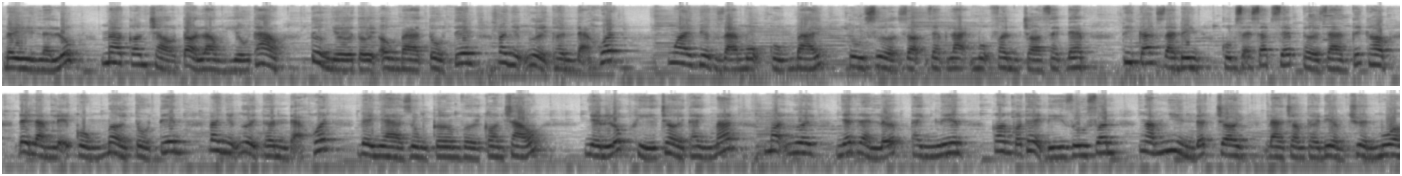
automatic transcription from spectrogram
Đây là lúc mà con cháu tỏ lòng hiếu thảo, tưởng nhớ tới ông bà tổ tiên và những người thần đã khuất. Ngoài việc giả mộ cúng bái, tu sửa dọn dẹp lại mộ phần cho sạch đẹp, thì các gia đình cũng sẽ sắp xếp thời gian thích hợp để làm lễ cúng mời tổ tiên và những người thân đã khuất về nhà dùng cơm với con cháu. Nhân lúc khí trời thành mát, mọi người, nhất là lớp thành liên, còn có thể đi du xuân, ngắm nhìn đất trời đang trong thời điểm chuyển mùa,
